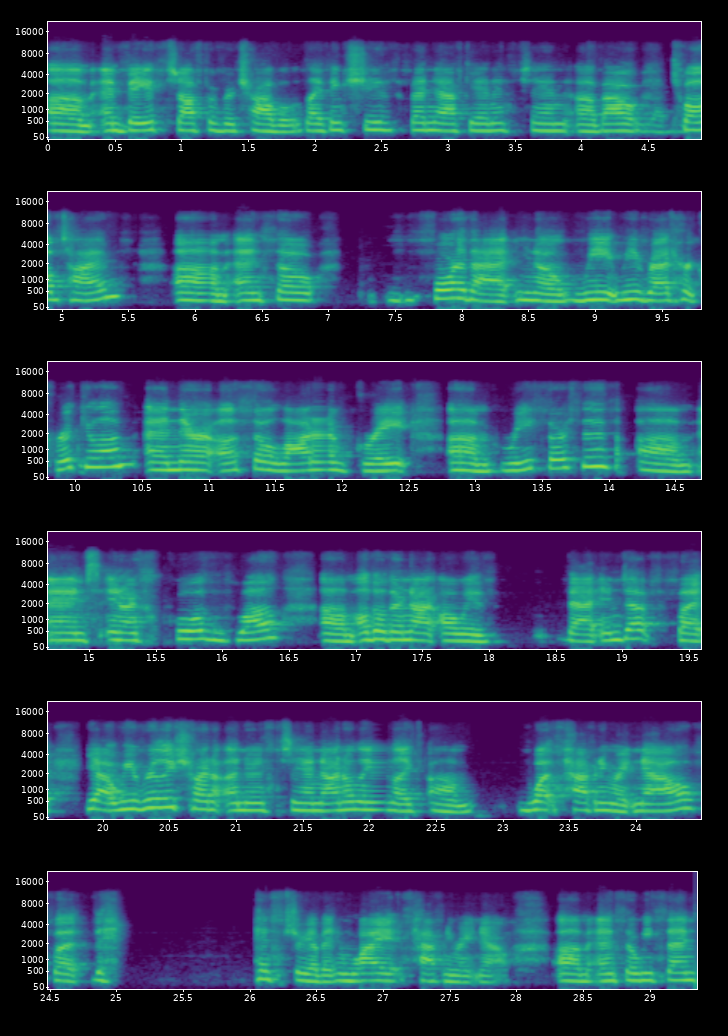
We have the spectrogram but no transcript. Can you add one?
um, and based off of her travels. I think she's been to Afghanistan about 12 times. Um, and so for that, you know, we, we read her curriculum, and there are also a lot of great um, resources um, and in our schools as well, um, although they're not always that in depth. But yeah, we really try to understand not only like um, what's happening right now, but the history of it and why it's happening right now. Um, and so we send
